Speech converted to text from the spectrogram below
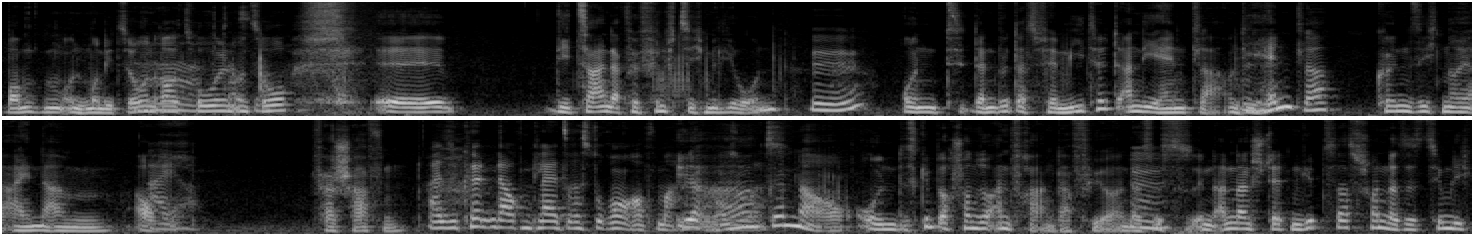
Bomben und Munition Ah, rausholen und so. Äh, die zahlen dafür 50 Millionen. Mhm. Und dann wird das vermietet an die Händler. Und die Händler können sich neue Einnahmen auch Ah, ja. Verschaffen. Also sie könnten da auch ein kleines Restaurant aufmachen oder Ja. Mhm. genau. Und es gibt auch schon so Anfragen dafür. Und das ist in anderen Städten gibt es das schon. Das ist ziemlich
